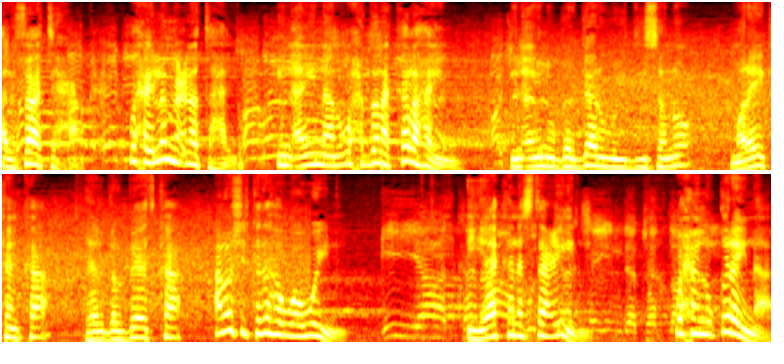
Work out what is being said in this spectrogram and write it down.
Alfaatixa waxay la micno tahay in aynaan wax dana ka lahayn in aynu gargaar weyddiisanno maraykanka reer galbeedka ama shirkadaha waaweyn. Iyaaka nastaciin. Waxaynu qiraynaa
